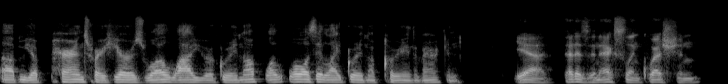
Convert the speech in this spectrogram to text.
um, your parents were here as well while you were growing up? What, what was it like growing up Korean American? Yeah, that is an excellent question.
